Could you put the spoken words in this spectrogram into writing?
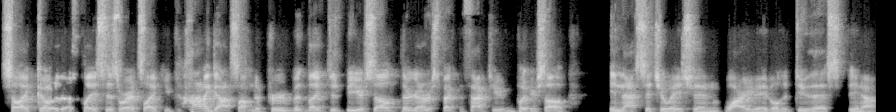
So like go to those places where it's like you kind of got something to prove, but like just be yourself. They're to respect the fact you even put yourself in that situation. Why are you able to do this? You know,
